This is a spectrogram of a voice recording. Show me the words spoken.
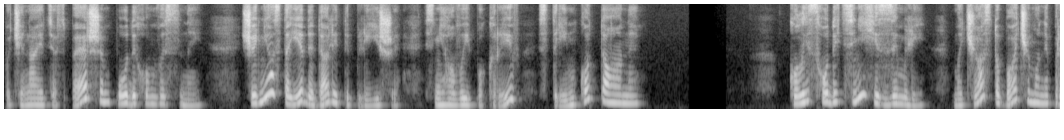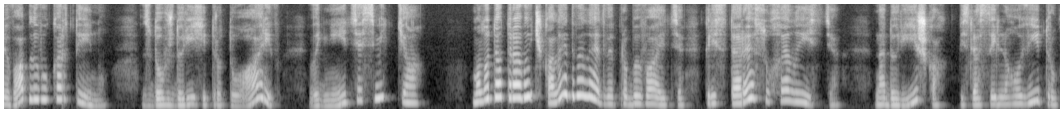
починається з першим подихом весни. Щодня стає дедалі тепліше, сніговий покрив стрімко тане. Коли сходить сніг із землі, ми часто бачимо непривабливу картину. Вздовж доріг і тротуарів видніється сміття. Молода травичка ледве-ледве пробивається крізь старе сухе листя. На доріжках після сильного вітру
